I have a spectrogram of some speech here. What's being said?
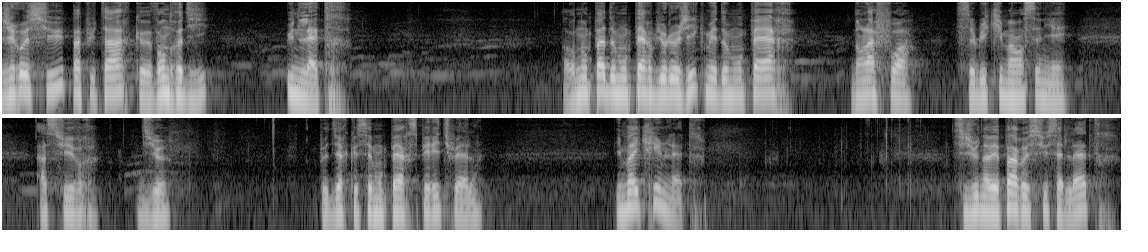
j'ai reçu, pas plus tard que vendredi, une lettre. Alors non pas de mon père biologique, mais de mon père dans la foi, celui qui m'a enseigné à suivre Dieu. On peut dire que c'est mon père spirituel. Il m'a écrit une lettre. Si je n'avais pas reçu cette lettre,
